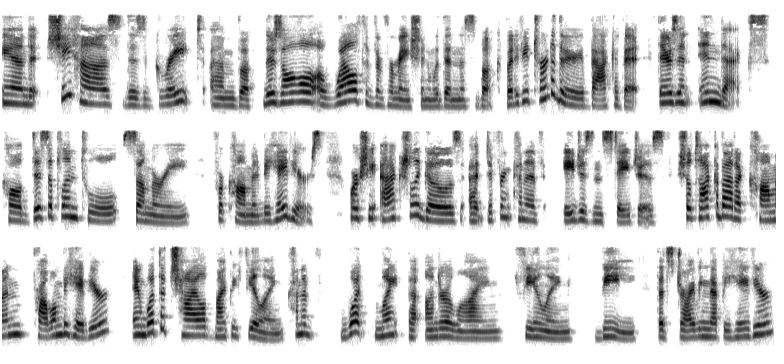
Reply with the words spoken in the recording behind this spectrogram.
And she has this great um, book. There's all a wealth of information within this book. But if you turn to the very back of it, there's an index called Discipline Tool Summary for Common Behaviors, where she actually goes at different kind of ages and stages. She'll talk about a common problem behavior and what the child might be feeling, kind of what might the underlying feeling be that's driving that behavior.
